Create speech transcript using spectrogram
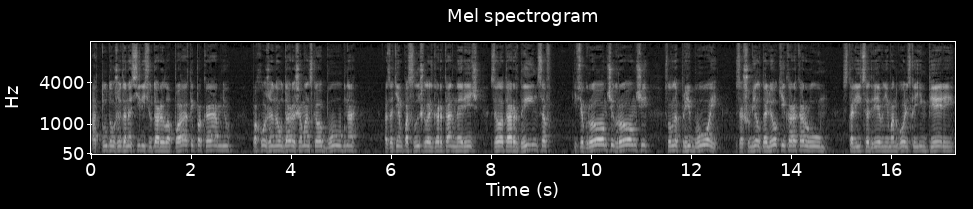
Оттуда уже доносились удары лопаты по камню, похожие на удары шаманского бубна, а затем послышалась гортанная речь золотоордынцев, и все громче, громче, словно прибой, зашумел далекий Каракарум, столица древней монгольской империи,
